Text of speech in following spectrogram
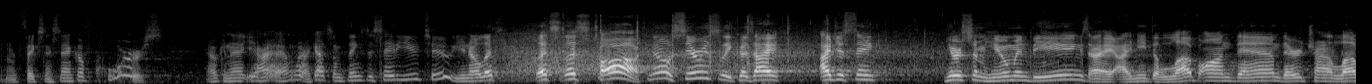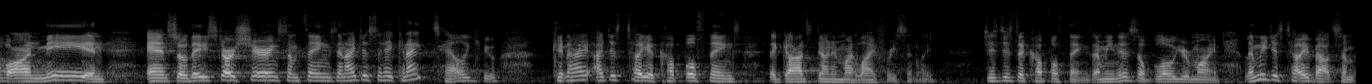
And I'm fixing something. Of course. How can I? Yeah, I, I, got some things to say to you too. You know, let's let's let's talk. No, seriously, because I I just think here's some human beings. I, I need to love on them. They're trying to love on me, and and so they start sharing some things. And I just said, hey, can I tell you? Can I, I just tell you a couple things that God's done in my life recently? Just, just a couple things. I mean, this will blow your mind. Let me just tell you about some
